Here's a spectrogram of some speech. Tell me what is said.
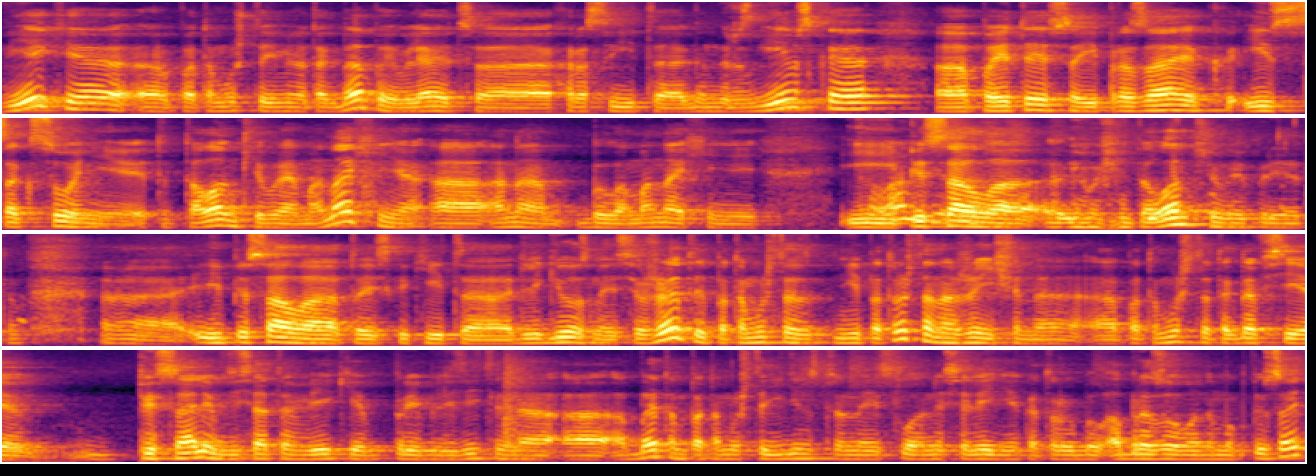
веке, э, потому что именно тогда появляется Хросвита Гандерсгеймская, поэтесса и прозаик из Саксонии. Это талантливая монахиня, а она была монахиней и писала, и очень талантливая при этом, э, и писала, то есть, какие-то религиозные сюжеты, потому что, не потому что она женщина, а потому что тогда все писали в X веке приблизительно об этом, потому что единственный слой населения, который был образован и мог писать,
